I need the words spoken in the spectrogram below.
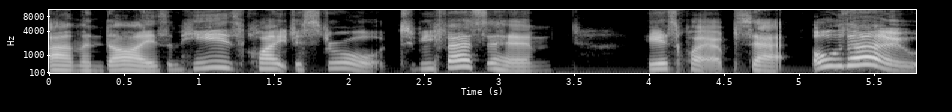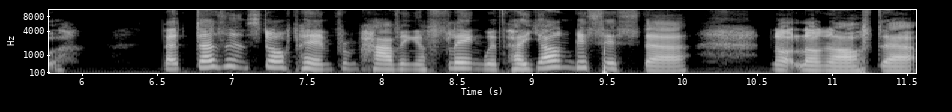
um, and dies, and he is quite distraught. To be fair to him, he is quite upset. Although, that doesn't stop him from having a fling with her younger sister not long after,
